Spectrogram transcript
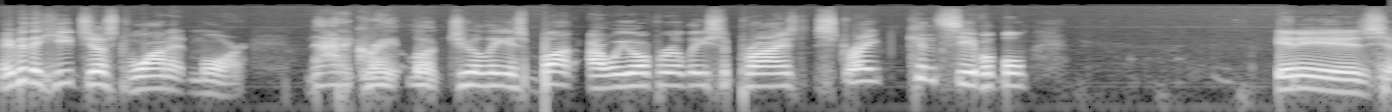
maybe the Heat just want it more." Not a great look, Julius. But are we overly surprised? Straight, conceivable. It is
